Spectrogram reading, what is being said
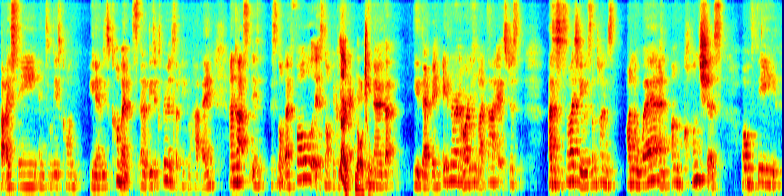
that I see in some of these con, you know, these comments, uh, these experiences that people are having. And that's it's not their fault. It's not because No, not at you know that they're being ignorant or anything like that. It's just as a society we're sometimes unaware and unconscious of the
